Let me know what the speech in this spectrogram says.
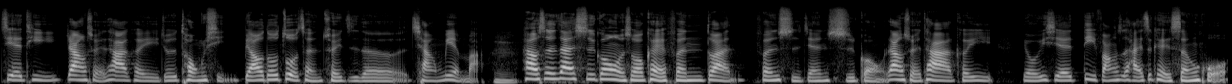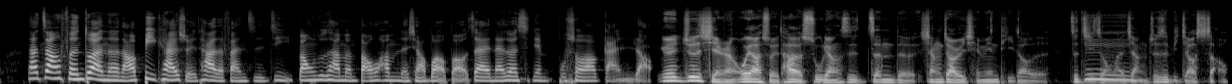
阶梯，让水獭可以就是通行，不要都做成垂直的墙面嘛。嗯。还有甚至在施工的时候可以分段。分时间施工，让水獭可以有一些地方是还是可以生活。那这样分段呢，然后避开水獭的繁殖季，帮助他们保护他们的小宝宝，在那段时间不受到干扰。因为就是显然欧亚水獭的数量是真的，相较于前面提到的这几种来讲，嗯、就是比较少。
